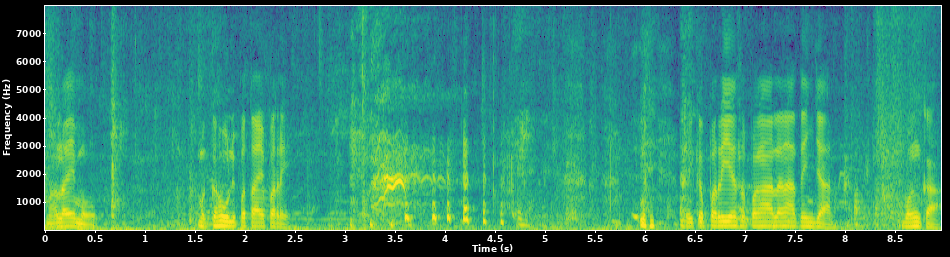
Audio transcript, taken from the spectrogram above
Malay mo, magkahuli pa tayo pare. May kapariya sa pangalan natin dyan. Bangka.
